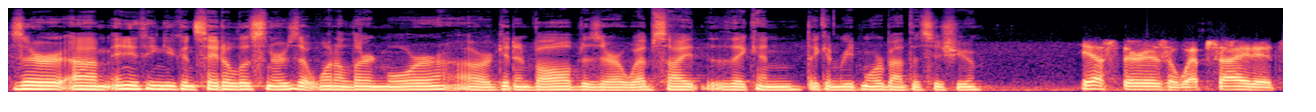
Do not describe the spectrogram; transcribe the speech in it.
Is there um, anything you can say to listeners that want to learn more or get involved? Is there a website they can they can read more about this issue? Yes, there is a website. It's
